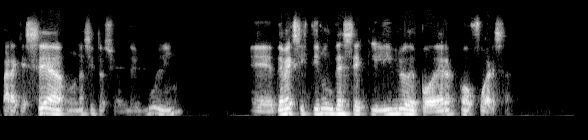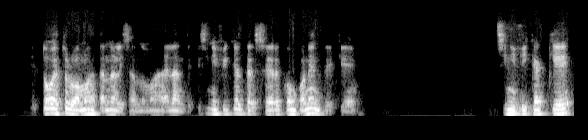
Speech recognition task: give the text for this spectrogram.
para que sea una situación de bullying, eh, debe existir un desequilibrio de poder o fuerza. Todo esto lo vamos a estar analizando más adelante. ¿Qué significa el tercer componente? Que significa que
